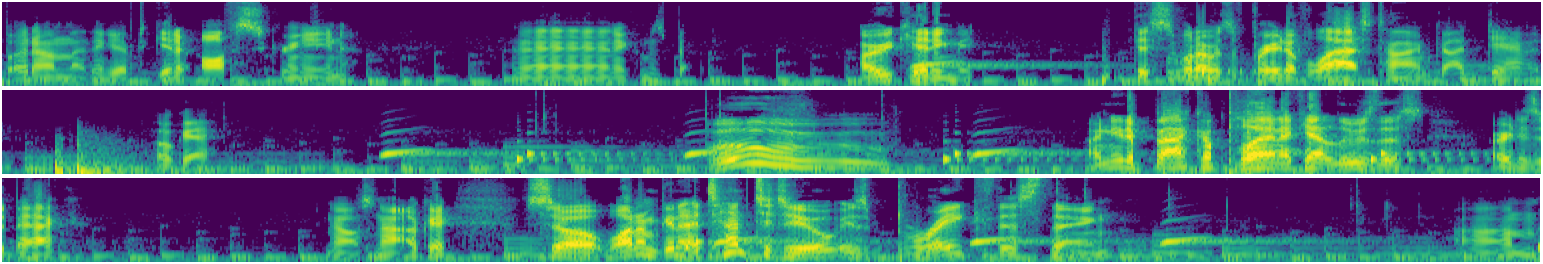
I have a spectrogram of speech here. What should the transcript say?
But um I think I have to get it off screen. And it comes back. Are you kidding me? This is what I was afraid of last time. God damn it. Okay. Ooh! I need a backup plan. I can't lose this. Alright, is it back? No, it's not. Okay, so what I'm going to attempt to do is break this thing. Um,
